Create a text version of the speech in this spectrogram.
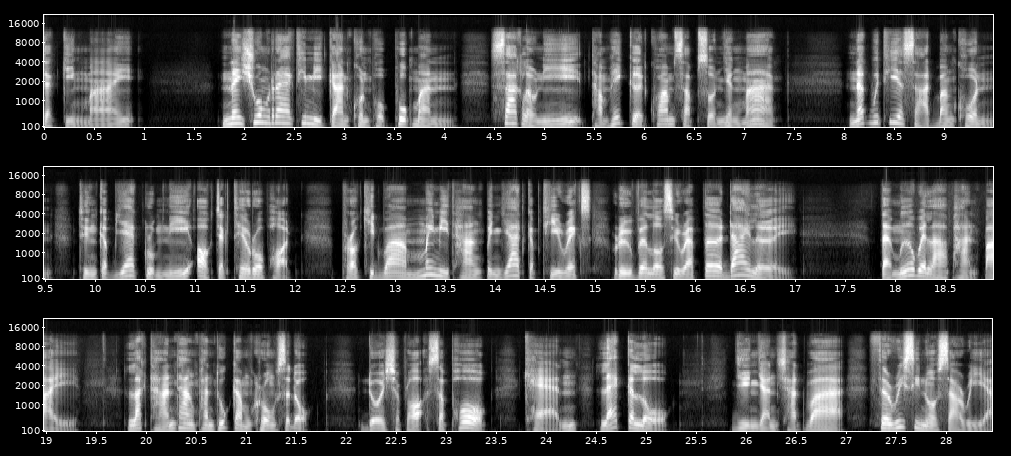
จากกิ่งไม้ ในช่วงแรกที่มีการค้นพบพวกมัน ซากเหล่านี้ทำให้เกิดความสับสนอย่างมาก นักวิทยาศาสตร์บางคนถึงกับแยกกลุ่มนี้ออกจากเทโรพอดเพราะคิดว่าไม่มีทางเป็นญาติกับ T-Rex หรือ Velociraptor ได้เลย แต่เมื่อเวลาผ่านไป หลักฐานทางพันธุกรรมโครงสะดก โดยเฉพาะสะโพก แขนและกะโหลก ยืนยันชัดว่า Therizinosaria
